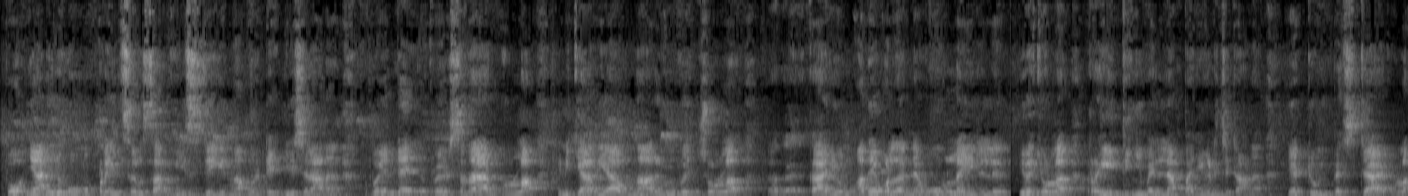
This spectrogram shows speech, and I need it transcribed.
അപ്പോൾ ഞാനൊരു ഹോം അപ്ലയൻസുകൾ സർവീസ് ചെയ്യുന്ന ഒരു ടെക്നീഷ്യനാണ് അപ്പോൾ എന്റെ പേഴ്സണലായിട്ടുള്ള എനിക്ക് അറിയാവുന്ന അറിവ് വെച്ചുള്ള കാര്യവും അതേപോലെ തന്നെ ഓൺലൈനിൽ ഇവയ്ക്കുള്ള റേറ്റിങ്ങും എല്ലാം പരിഗണിച്ചിട്ടാണ് ഏറ്റവും ബെസ്റ്റ് ആയിട്ടുള്ള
